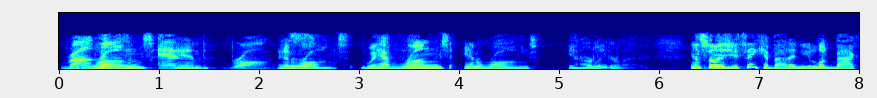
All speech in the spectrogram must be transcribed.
rungs, rungs and, and wrongs. And wrongs. We have rungs and wrongs in our leader ladder. And so as you think about it and you look back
